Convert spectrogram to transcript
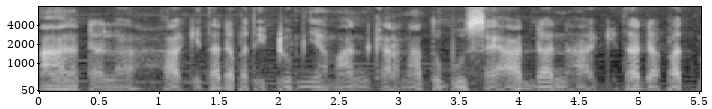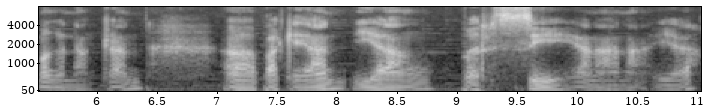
adalah hak kita dapat hidup nyaman karena tubuh sehat dan hak kita dapat mengenakan uh, pakaian yang bersih anak-anak ya.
